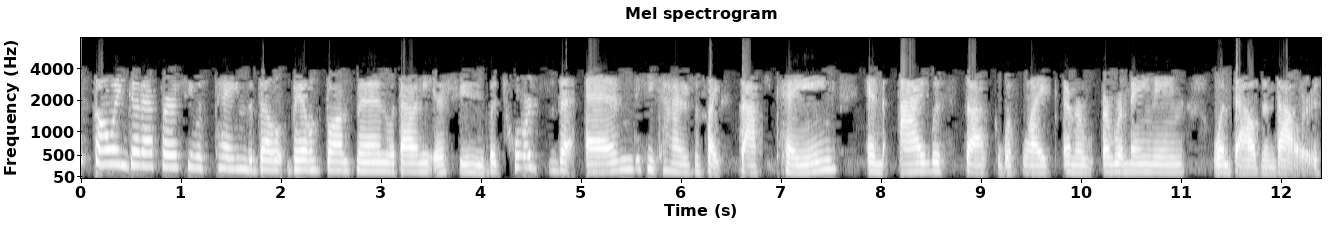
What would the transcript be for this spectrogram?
was going good at first. He was paying the bail, bondsman without any issue, but towards the end, he kind of just like stopped paying, and I was stuck with like an, a, a remaining one thousand dollars.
